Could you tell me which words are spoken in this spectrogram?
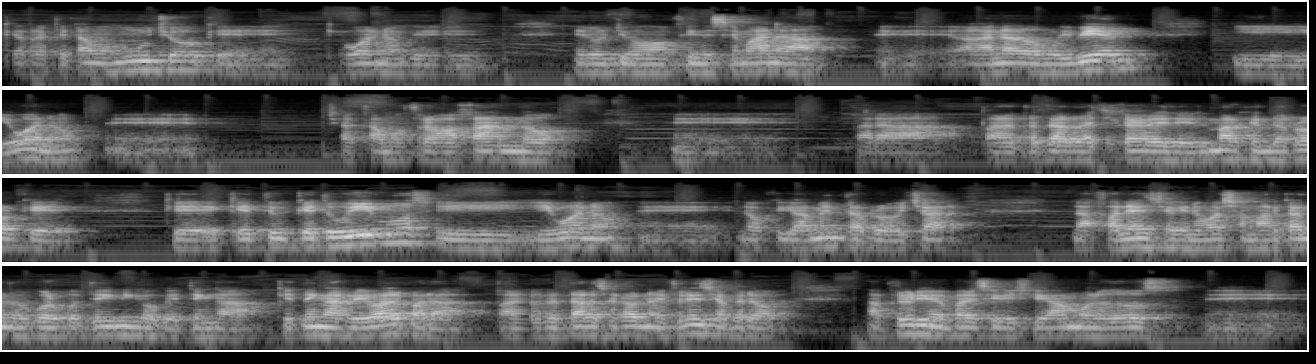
que respetamos mucho, que, bueno, que el último fin de semana ha ganado muy bien. Y bueno, ya estamos trabajando para, para tratar de achicar el, margen de error que, que, tuvimos y, bueno, eh, lógicamente aprovechar la falencia que nos vaya marcando el cuerpo técnico que tenga, que tenga rival para, para tratar de sacar una diferencia, pero a priori me parece que llegamos los dos eh,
